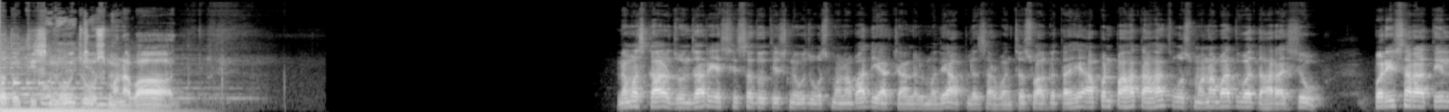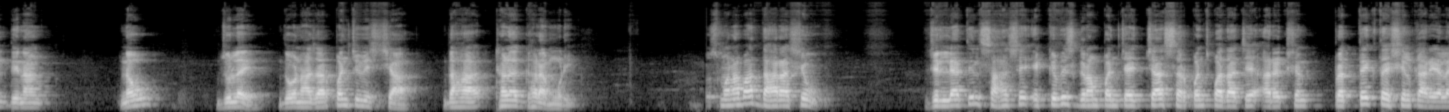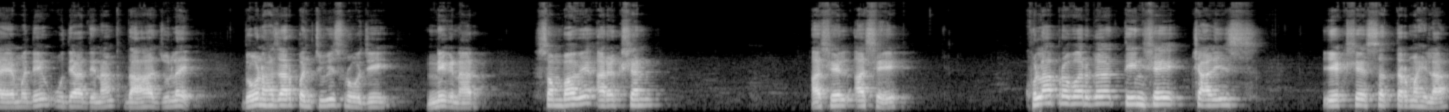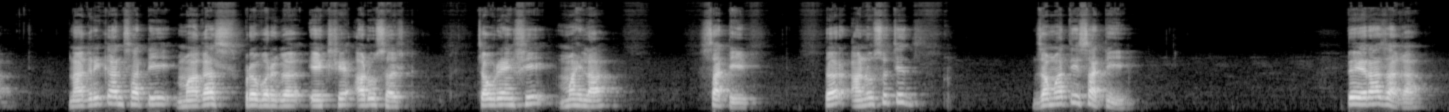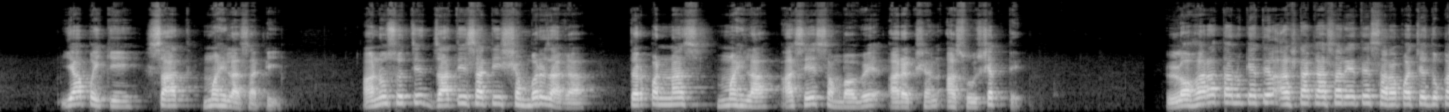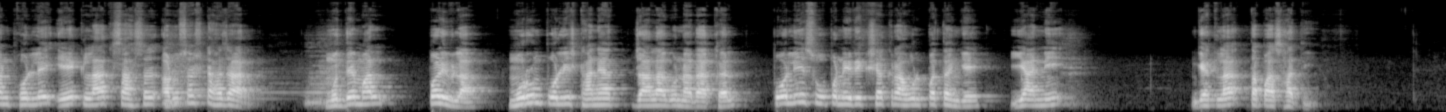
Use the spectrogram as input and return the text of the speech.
उस्मानाबाद नमस्कार झुंजार S C सदोतीस news Osmanabad या चॅनलमध्ये आपलं सर्वांचं स्वागत आहे. आपण पाहत आहात उस्मानाबाद व धाराशिव परिसरातील दिनांक नऊ जुलै दोन हजार पंचवीसच्या दहा ठळक घडामोडी. उस्मानाबाद धाराशिव जिल्ह्यातील सहाशे एकवीस ग्रामपंचायतच्या सरपंचपदाचे आरक्षण प्रत्येक तहसील कार्यालयामध्ये उद्या दिनांक दहा जुलै दोन हजार पंचवीस रोजी निघणार संभाव्य आरक्षण असेल असे खुला प्रवर्ग तीनशे चाळीस एकशे सत्तर महिला नागरिकांसाठी मागास प्रवर्ग एकशे अडुसष्ट चौऱ्याऐंशी महिलासाठी तर अनुसूचित जमातीसाठी तेरा जागा यापैकी सात महिलासाठी. अनुसूचित जातीसाठी शंभर जागा तर पन्नास महिला असे संभाव्य आरक्षण असू शकते. लोहारा तालुक्यातील अष्टाकासार येथे सराफाचे दुकान फोडले. एक लाख सहासष्ट अडुसष्ट हजार मुद्देमाल पळविला. मुरुम पोलीस ठाण्यात झाला गुन्हा दाखल. पोलीस उपनिरीक्षक राहुल पतंगे यांनी घेतला तपास हाती.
